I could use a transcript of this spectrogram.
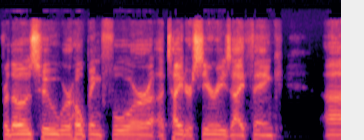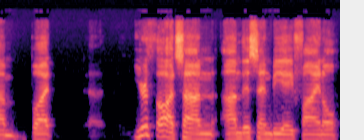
for those who were hoping for a tighter series. I think, um, but uh, your thoughts on on this NBA final?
